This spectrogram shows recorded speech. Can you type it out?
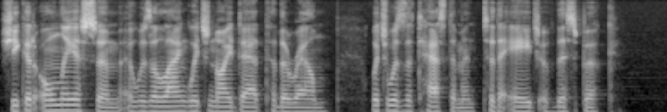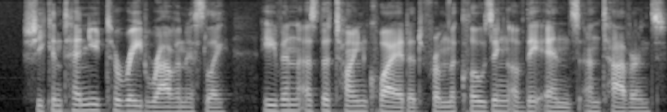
She could only assume it was a language now dead to the realm, which was a testament to the age of this book. She continued to read ravenously, even as the town quieted from the closing of the inns and taverns.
